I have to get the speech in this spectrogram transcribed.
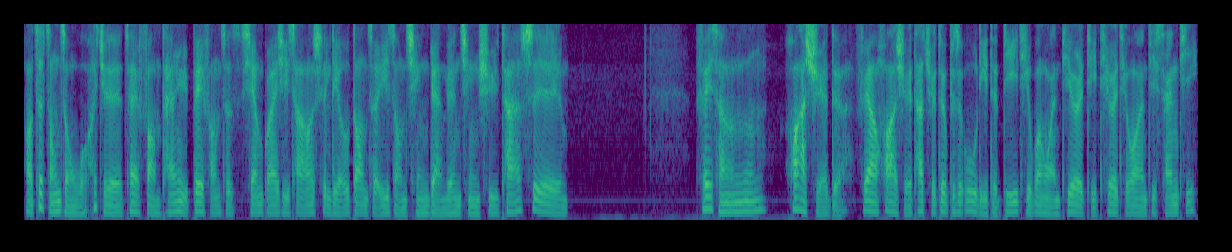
哦，这种种我会觉得，在访谈与被访者之间关系，常常是流动着一种情感跟情绪，它是非常化学的，非常化学。它绝对不是物理的，第一题问完第二题，第二题问完第三题，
